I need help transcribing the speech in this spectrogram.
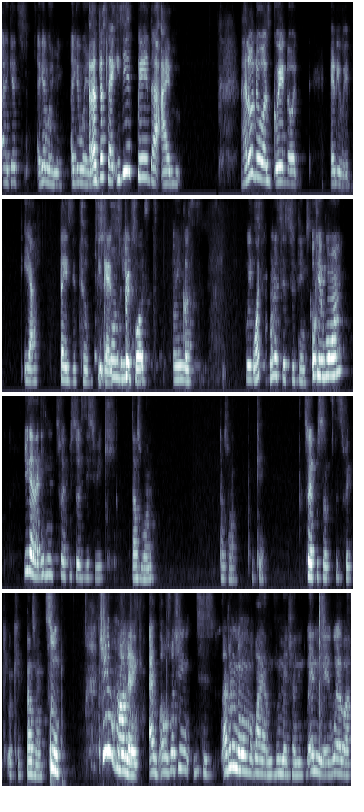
I get, I get what you mean. I get what you And I'm just like, is it way that I'm? I don't know what's going on. Anyway, yeah, that is it. To you guys. Because wait, What? I want to say two things. Okay, one, you guys are getting two episodes this week. That's one. That's one. Okay, two episodes this week. Okay, that's one. Two. Do you know how like I, I was watching? This is I don't know why I'm even mentioning, but anyway, whatever.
